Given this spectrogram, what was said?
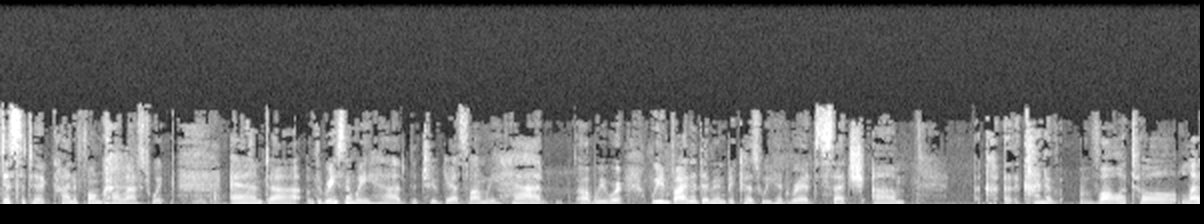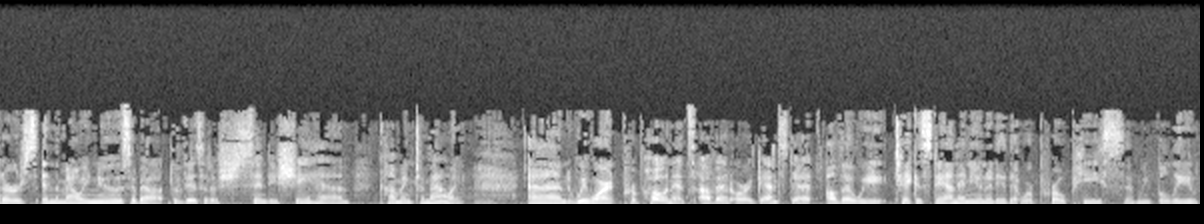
dissident kind of phone call last week, and uh, the reason we had the two guests on, we had uh, we were we invited them in because we had read such. Um, kind of volatile letters in the Maui news about the visit of Cindy Sheehan coming to Maui. Mm-hmm. And we weren't proponents of it or against it, although we take a stand in unity that we're pro peace and we believe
